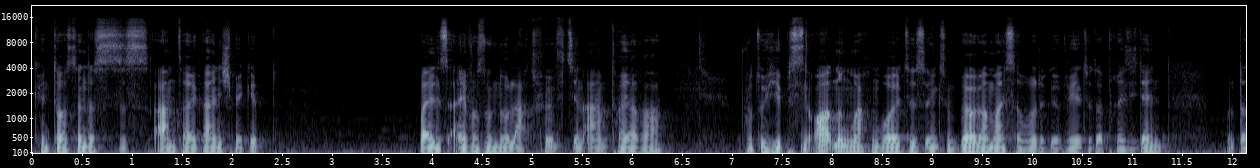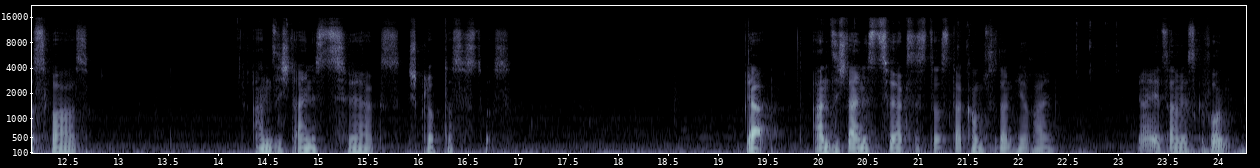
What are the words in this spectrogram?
Könnte auch sein, dass es das Abenteuer gar nicht mehr gibt. Weil es einfach so 0815 Abenteuer war wo du hier ein bisschen Ordnung machen wolltest. Irgend so ein Bürgermeister wurde gewählt oder Präsident. Und das war's. Ansicht eines Zwergs. Ich glaube, das ist das. Ja, Ansicht eines Zwergs ist das. Da kommst du dann hier rein. Ja, jetzt haben wir es gefunden.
